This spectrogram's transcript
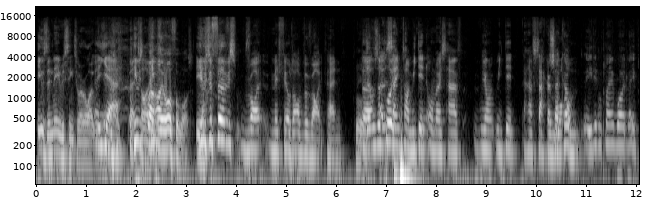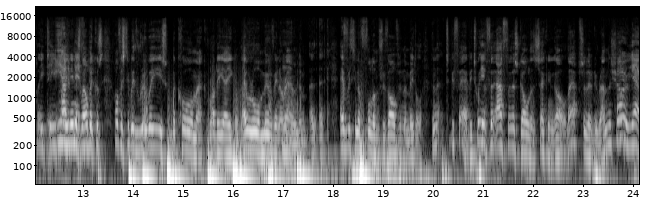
He was the nearest thing to a right Uh, winger. yeah. He was- Well, He was- I offer was. He Yeah. was the furthest right midfielder on the right then. Yeah. But There was a at point- the same time, we didn't almost have. We, we did have Sako, Sako, on. he didn't play widely. He played, he He played in as well because obviously with Ruiz, McCormack, Rodallega, they were all moving Mm. around, and, and, and everything of Fulham's revolved in the middle. And that, to be fair, between It- the, our first goal and second goal, they absolutely ran the show. Oh yeah,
